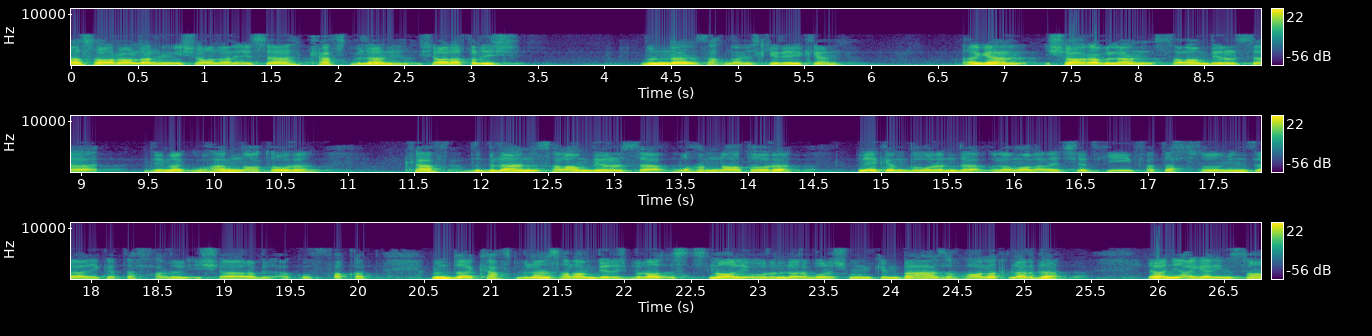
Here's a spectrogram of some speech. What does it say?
nasorolarning ishoralari esa kaft bilan ishora qilish bundan saqlanish kerak ekan. Agar ishora bilan salom berilsa demak u ham noto'g'ri. Kaft bilan salom berilsa bu ham noto'g'ri. Lekin bu o'rinda ulamolar aytishadiki bunda kaft bilan salom berish biroz istisnoli o'rinlari bo'lishi mumkin ba'zi holatlarda. Ya'ni agar inson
